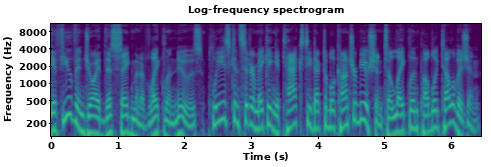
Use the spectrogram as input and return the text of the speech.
If you've enjoyed this segment of Lakeland News, please consider making a tax-deductible contribution to Lakeland Public Television.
